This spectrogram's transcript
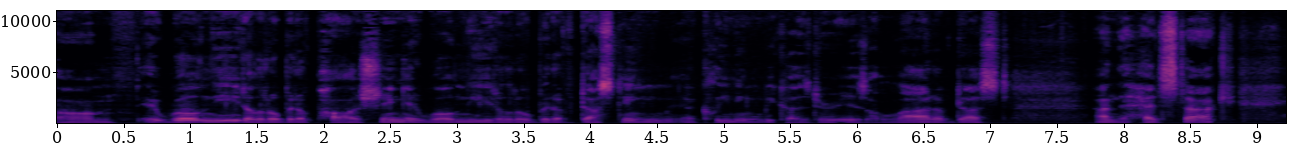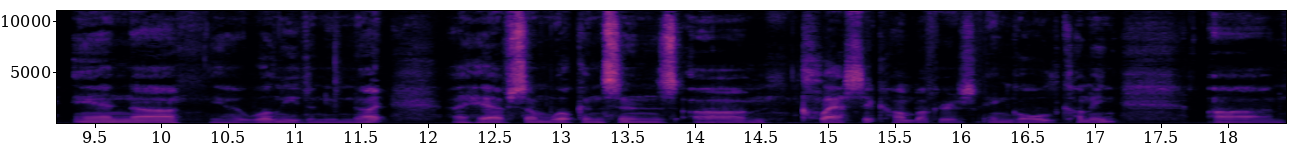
Um, it will need a little bit of polishing. It will need a little bit of dusting, uh, cleaning, because there is a lot of dust on the headstock. And, uh, know, will need a new nut. I have some Wilkinson's um, classic humbuckers in gold coming. Um,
